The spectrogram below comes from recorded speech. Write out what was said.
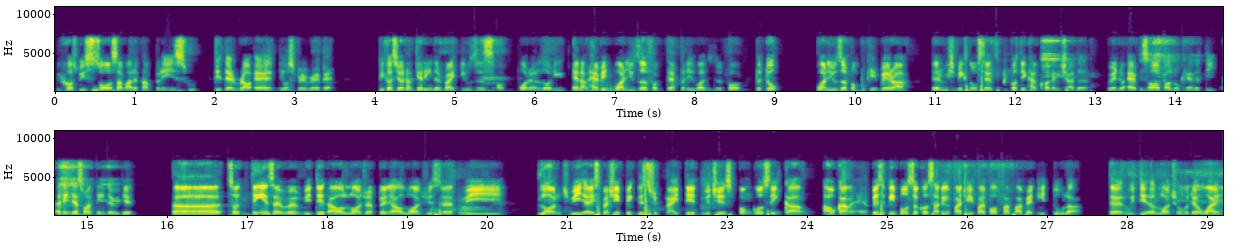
because we saw some other companies who did that route and it was very, very bad. Because you're not getting the right users on board as well. You end up having one user from Tampines, one user from Bedok, one user from Bukit Merah. Then which makes no sense because they can't connect each other when your app is all about locality. I think that's one thing that we did. Uh, so the thing is that when we did our launch, and planning our launch, is that we launch, we especially picked District 19, which is Punggol, Sengkang, Hougang, and basically postal code starting with 53, 54, 55, and 82 lah. That we did a launch over there. Why?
